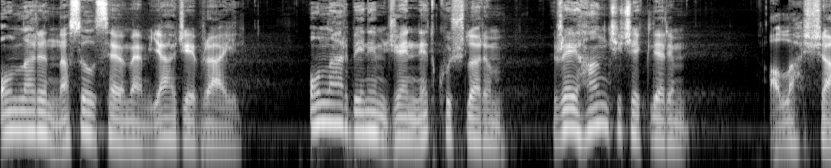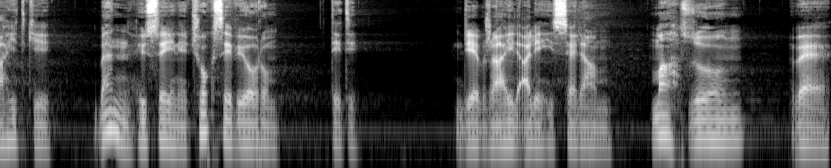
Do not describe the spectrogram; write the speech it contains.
onları nasıl sevmem ya Cebrail? Onlar benim cennet kuşlarım, reyhan çiçeklerim. Allah şahit ki ben Hüseyin'i çok seviyorum dedi. Cebrail aleyhisselam mahzun ve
